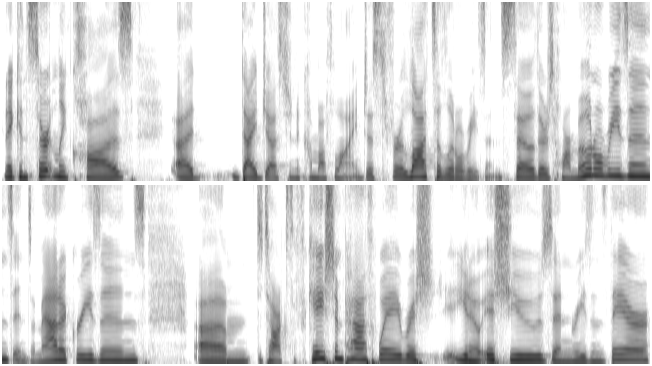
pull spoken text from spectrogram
And it can certainly cause uh, digestion to come offline just for lots of little reasons. So, there's hormonal reasons, enzymatic reasons. Um, detoxification pathway, you know, issues and reasons there.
